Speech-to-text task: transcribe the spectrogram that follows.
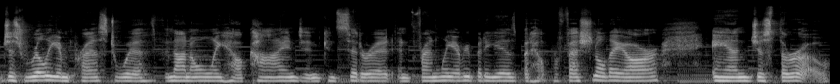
just really impressed with not only how kind and considerate and friendly everybody is, but how professional they are and just thorough.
